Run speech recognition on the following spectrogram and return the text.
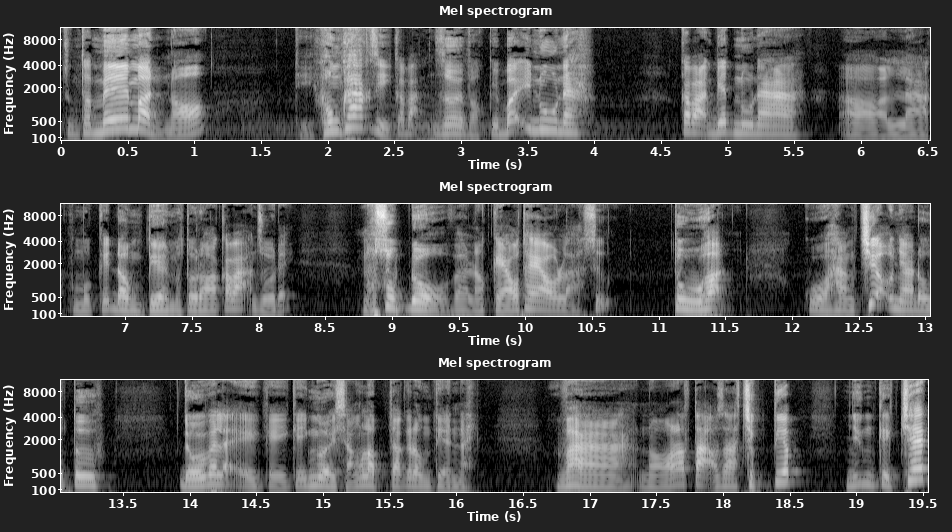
chúng ta mê mẩn nó thì không khác gì các bạn rơi vào cái bẫy Nuna. Các bạn biết Nuna uh, là một cái đồng tiền mà tôi nói các bạn rồi đấy. Nó sụp đổ và nó kéo theo là sự tù hận của hàng triệu nhà đầu tư đối với lại cái cái người sáng lập ra cái đồng tiền này. Và nó đã tạo ra trực tiếp những cái chết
